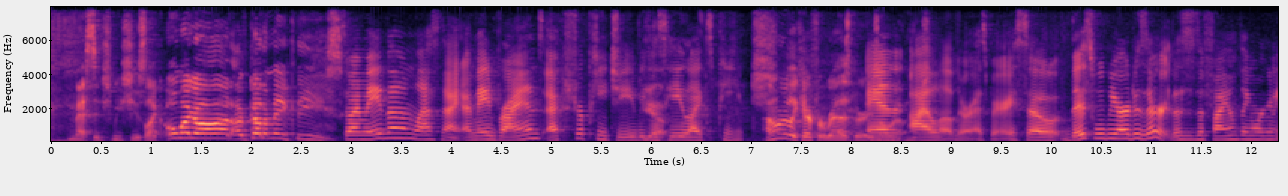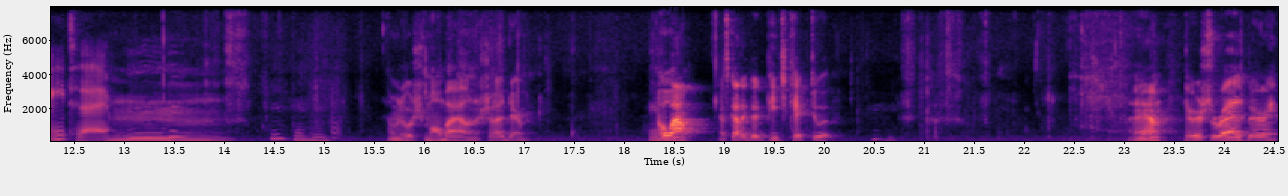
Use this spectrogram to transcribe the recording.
messaged me. She was like, "Oh my god, I've got to make these." so I made them last night. I made Brian's extra peachy because Yep. he likes peach. I don't really care for raspberries all that And. I love the raspberry. So this will be our dessert. This is the final thing we're gonna eat today. Mm. I'm gonna do a small bite on the side there. Oh wow, that's got a good peach kick to it. Yeah, there's the raspberry.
